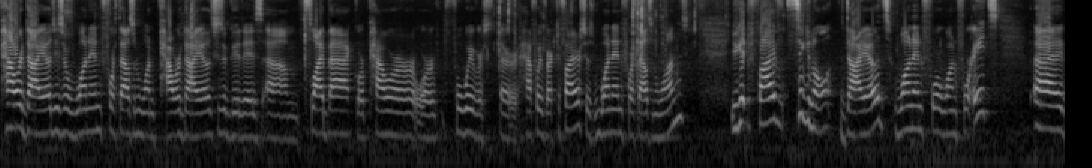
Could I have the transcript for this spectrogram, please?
power diodes. These are 1N 4001 power diodes. These are good as um, flyback or power or full wave or, or half wave rectifiers. So it's 1N 4001s. You get five signal diodes, 1N 4148s. Uh,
